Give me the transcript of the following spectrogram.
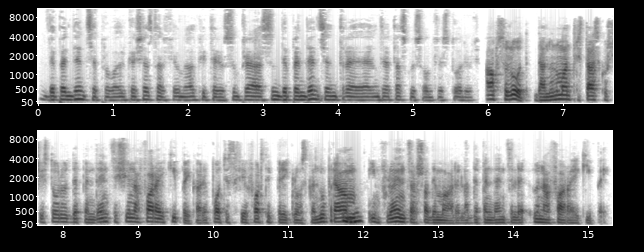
Dependențe, probabil că și asta ar fi un alt criteriu. Sunt, prea, sunt dependențe între, între task sau între story Absolut, dar nu numai între task și story dependențe și în afara echipei, care poate să fie foarte periculos, că nu prea am uh-huh. influență așa de mare la dependențele în afara echipei.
